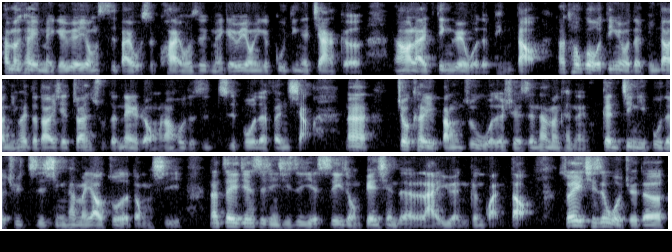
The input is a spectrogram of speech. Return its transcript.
他们可以每个月用四百五十块，或者每个月用一个固定的价格，然后来订阅我的频道。那透过我订阅我的频道，你会得到一些专属的内容，然后或者是直播的分享。那就可以帮助我的学生，他们可能更进一步的去执行他们要做的东西。那这一件事情其实也是一种变现的来源跟管道。所以其实我觉得，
